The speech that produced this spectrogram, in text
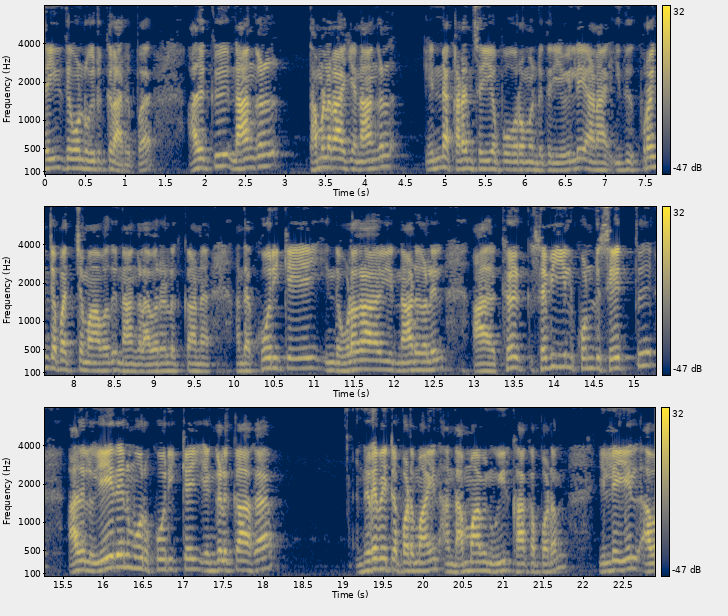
செய்து கொண்டு இருக்கிறார் இப்போ. அதுக்கு நாங்கள் தமிழராகிய நாங்கள் என்ன கடன் செய்ய போகிறோம் என்று தெரியவில்லை. ஆனால் இது குறைஞ்சபட்சமாவது நாங்கள் அவர்களுக்கான அந்த கோரிக்கையை இந்த உலகளாவிய நாடுகளில் செவியில் கொண்டு சேர்த்து அதில் ஏதேனும் ஒரு கோரிக்கை எங்களுக்காக நிறைவேற்றப்படுமாயின் அந்த அம்மாவின் உயிர் காக்கப்படும். இல்லையில் அவ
